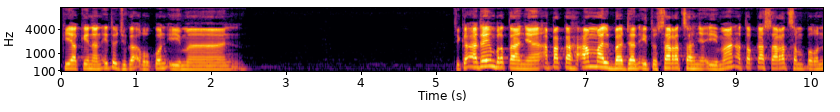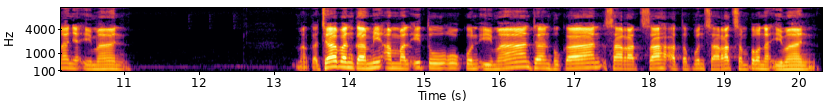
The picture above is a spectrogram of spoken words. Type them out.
keyakinan itu juga rukun iman. Jika ada yang bertanya, apakah amal badan itu syarat sahnya iman ataukah syarat sempurnanya iman? Maka jawaban kami amal itu rukun iman dan bukan syarat sah ataupun syarat sempurna iman.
